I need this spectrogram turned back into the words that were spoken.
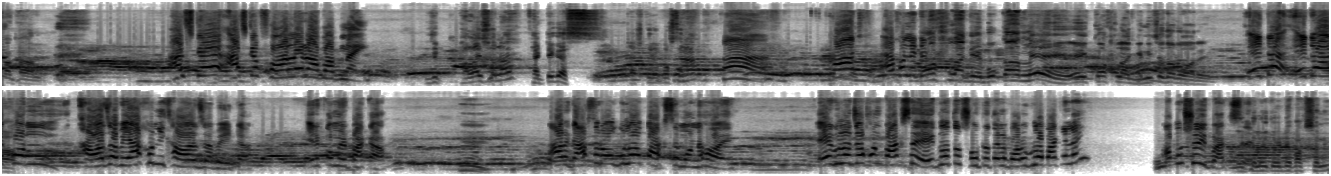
কাঁঠাল। আজকে আজকে ফলের অভাব নাই। যে ফালাইছো না থার্টি গাছ চাষ করে পড়ছে না? হ্যাঁ। থাক, এখন এটা কষ লাগে বোকা মেয়ে এই কষ লাগে নিচে ধরো আরে। এটা এটা এখন খাওয়া যাবে এখনই খাওয়া যাবে এটা। এরকমের পাকা। আর গাছের ওগুলো পাকছে মনে হয়। এগুলো যখন পাকছে এগুলো তো ছোট তাহলে বড়গুলো পাকে নাই? অবশ্যই পাকছে। দেখলেই তো এটা পাকছে না।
